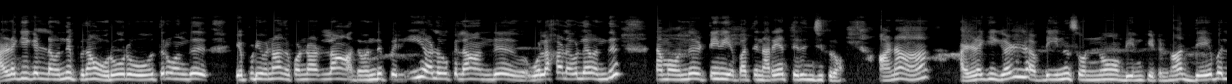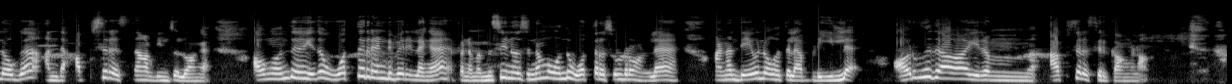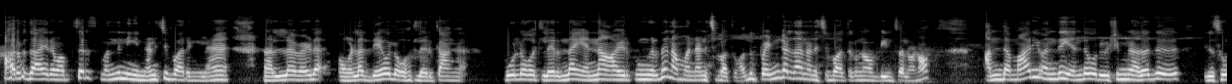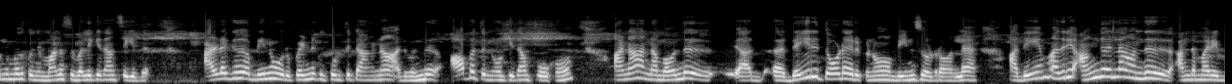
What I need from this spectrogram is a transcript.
அழகிகளில் வந்து இப்போ தான் ஒரு ஒரு ஒவ்வொருத்தரும் வந்து எப்படி வேணால் அதை கொண்டாடலாம். அதை வந்து பெரிய அளவுக்குலாம் வந்து உலக அளவில் வந்து நம்ம வந்து டிவியை பார்த்து நிறைய தெரிஞ்சுக்கிறோம். ஆனால் அழகிகள் அப்படின்னு சொன்னோம் அப்படின்னு கேட்டோம்னா தேவலோக அந்த அப்சரஸ் தான் அப்படின்னு சொல்லுவாங்க. அவங்க வந்து ஏதோ ஒத்தர் ரெண்டு பேர் இல்லைங்க. இப்போ நம்ம மிஸ் யூனிவர்ஸ் நம்ம வந்து ஒத்தரை சொல்கிறோம்ல ஆனால் தேவலோகத்தில் அப்படி இல்லை. அறுபதாயிரம் அப்சரஸ் இருக்காங்களாம். அறுபதாயிரம் அப்சரஸ் வந்து நீங்க நினைச்சு பாருங்களேன் நல்ல வேலை அவங்க எல்லாம் தேவலோகத்துல இருக்காங்க. பூலோகத்துல இருந்தா என்ன ஆயிருக்குங்கிறத நம்ம நினைச்சு பார்த்தோம் அது பெண்கள் தான் நினைச்சு பார்த்துக்கணும் அப்படின்னு சொல்லணும். அந்த மாதிரி வந்து எந்த ஒரு விஷயமும் அதாவது இது சொல்லும்போது கொஞ்சம் மனசு வலிக்க தான் செய்யுது. அழகு அப்படின்னு ஒரு பெண்ணுக்கு கொடுத்துட்டாங்கன்னா அது வந்து ஆபத்தை நோக்கி தான் போகும். ஆனா நம்ம வந்து தைரியத்தோட இருக்கணும் அப்படின்னு சொல்றோம்ல. அதே மாதிரி அங்கெல்லாம் வந்து அந்த மாதிரி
